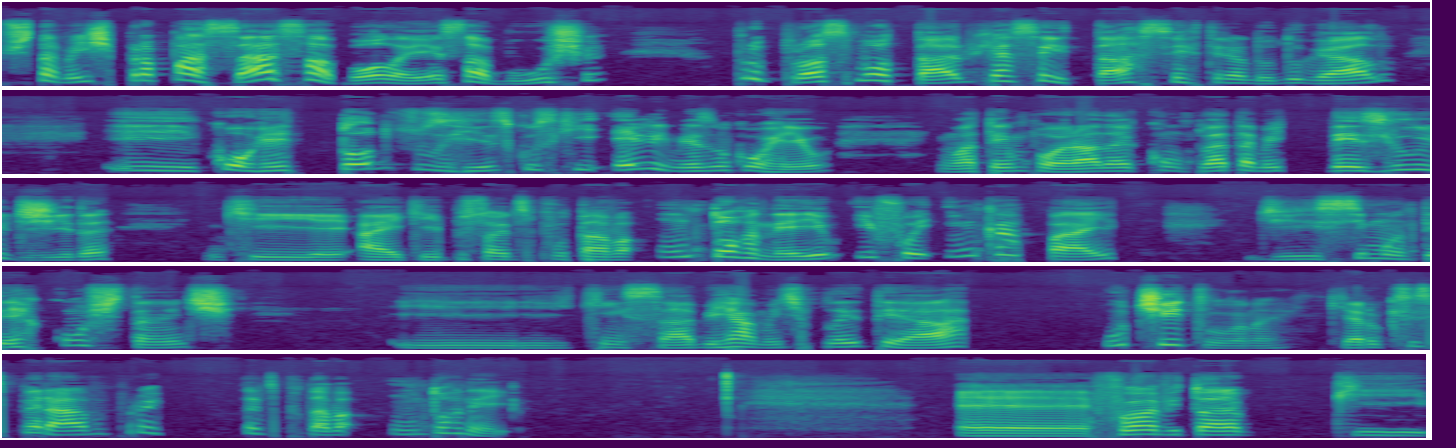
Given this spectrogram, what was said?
justamente para passar essa bola aí, essa bucha, para o próximo otário que aceitar ser treinador do Galo e correr todos os riscos que ele mesmo correu em uma temporada completamente desiludida, em que a equipe só disputava um torneio e foi incapaz de se manter constante e, quem sabe, realmente pleitear o título, né? Que era o que se esperava por que disputava um torneio. É, foi uma vitória que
